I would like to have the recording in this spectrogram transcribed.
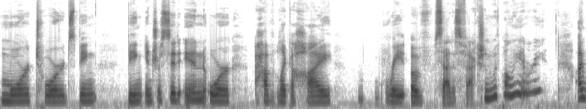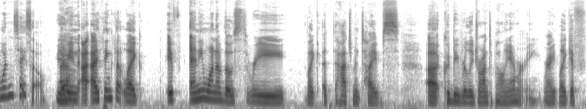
more towards being being interested in or have like a high rate of satisfaction with polyamory? I wouldn't say so. Yeah. I mean, I, I think that like if any one of those three like attachment types uh, could be really drawn to polyamory, right? Like if,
